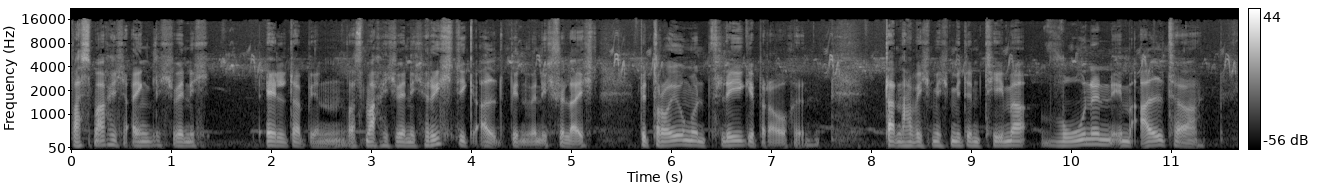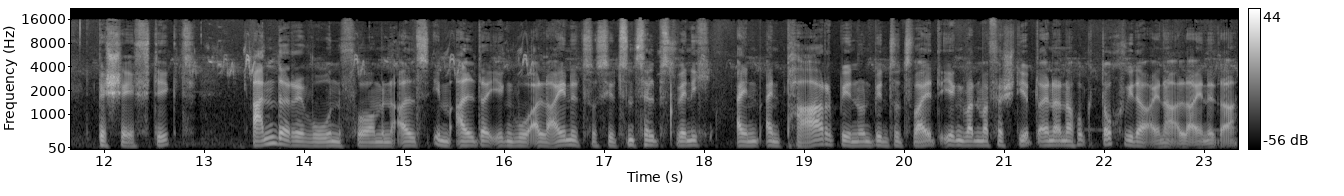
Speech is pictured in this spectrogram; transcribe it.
Was mache ich eigentlich, wenn ich älter bin? Was mache ich, wenn ich richtig alt bin, wenn ich vielleicht Betreuung und Pflege brauche? Dann habe ich mich mit dem Thema Wohnen im Alter beschäftigt. Andere Wohnformen als im Alter irgendwo alleine zu sitzen, selbst wenn ich ein, ein Paar bin und bin zu zweit, irgendwann mal verstirbt einer, dann hockt doch wieder einer alleine da.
